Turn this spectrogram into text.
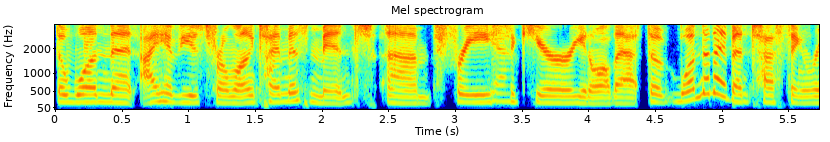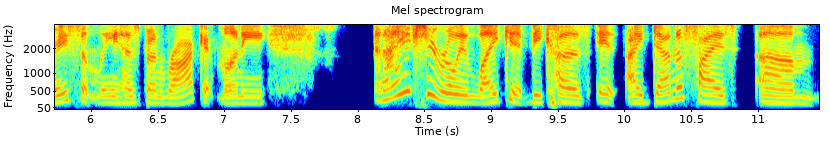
the one that i have used for a long time is mint um, free yeah. secure you know all that the one that i've been testing recently has been rocket money and I actually really like it because it identifies um,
